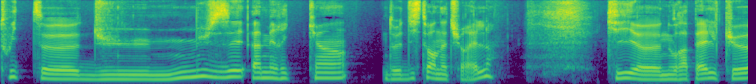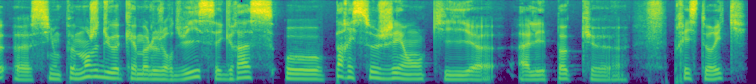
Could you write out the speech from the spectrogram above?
tweet euh, du musée américain de d'histoire naturelle qui euh, nous rappelle que euh, si on peut manger du guacamole aujourd'hui, c'est grâce aux paresseux géants qui, euh, à l'époque euh, préhistorique,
